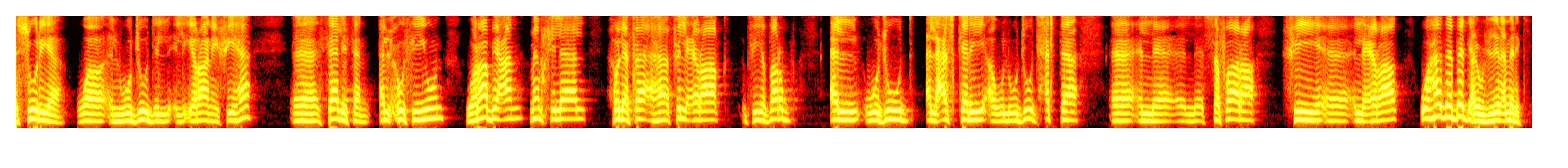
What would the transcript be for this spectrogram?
سوريا والوجود الإيراني فيها، ثالثا الحوثيون، ورابعا من خلال حلفائها في العراق في ضرب الوجود العسكري أو الوجود حتى السفارة في العراق. وهذا بدأ. الوجود الأمريكي.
